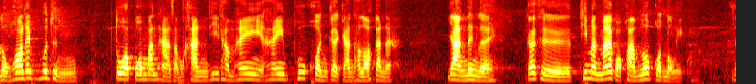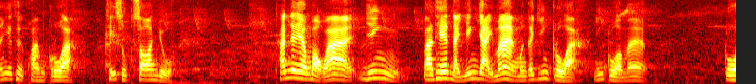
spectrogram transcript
หลวงพ่อได้พูดถึง ตัวปมปัญหาสำคัญที่ทำให้ให้ผู้คนเกิดการทะเลาะกันนะ อย่างหนึ่งเลย ก็คือที่มันมากกว่าความโลภโกรธหลงอีก นั่นก็คือความกลัวที่ซุกซ่อนอยู่ ท่านยังบอกว่ายิ่งประเทศไหนยิ่งใหญ่มาก มันก็ยิ่งกลัว ยิ่งกลัวมาก กลัว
